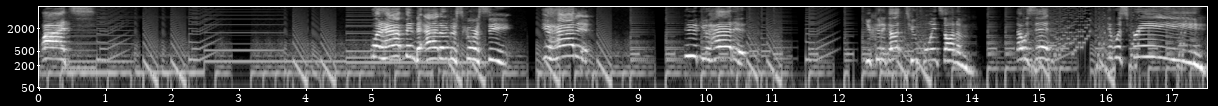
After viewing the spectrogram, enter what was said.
What? What happened to at underscore C? You had it! Dude, you had it! You could have got two points on him. That was it! It was free!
